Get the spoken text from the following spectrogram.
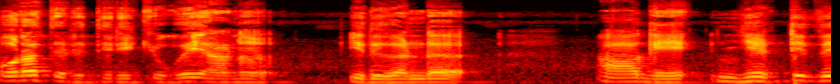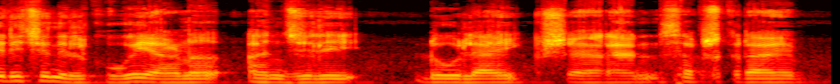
പുറത്തെടുത്തിരിക്കുകയാണ്. ഇത് കണ്ട് ആകെ ഞെട്ടിത്തിരിച്ച് നിൽക്കുകയാണ് Anjali. Do like share and subscribe.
